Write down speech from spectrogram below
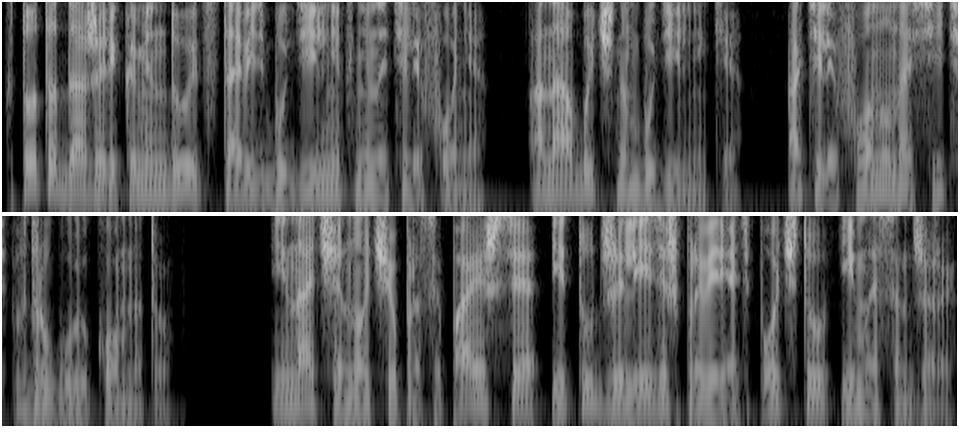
Кто-то даже рекомендует ставить будильник не на телефоне, а на обычном будильнике, а телефон уносить в другую комнату. Иначе ночью просыпаешься и тут же лезешь проверять почту и мессенджеры.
